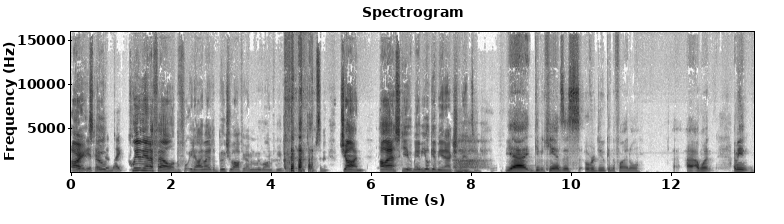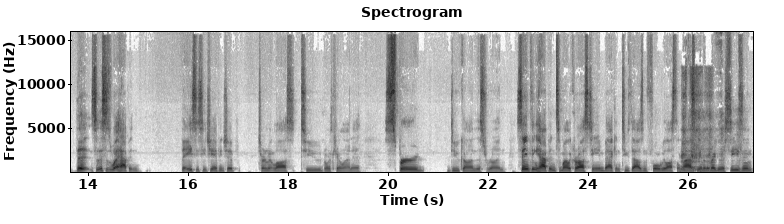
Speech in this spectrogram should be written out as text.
all right, the attention. So like queen of the NFL. Before you know, I might have to boot you off here. I'm going to move on from you. John, I'll ask you. Maybe you'll give me an actual answer. Yeah, give you Kansas over Duke in the final. I, I want. I mean, the so this is what happened. The ACC championship tournament loss to North Carolina spurred Duke on this run. Same thing happened to my lacrosse team back in 2004. We lost the last game of the regular season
